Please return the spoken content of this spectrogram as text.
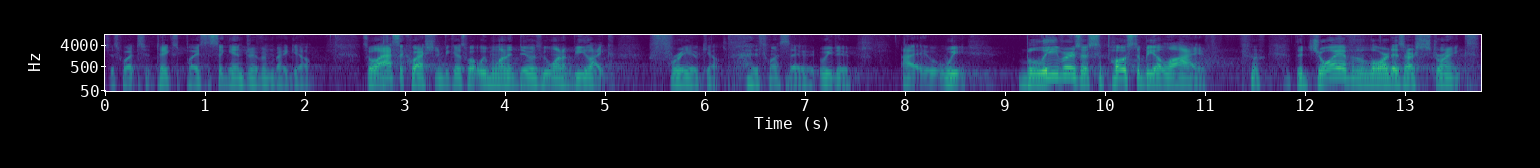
just what takes place. It's again driven by guilt. So I'll ask the question because what we want to do is we want to be like free of guilt. I just want to say we do. I, we believers are supposed to be alive. the joy of the Lord is our strength.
